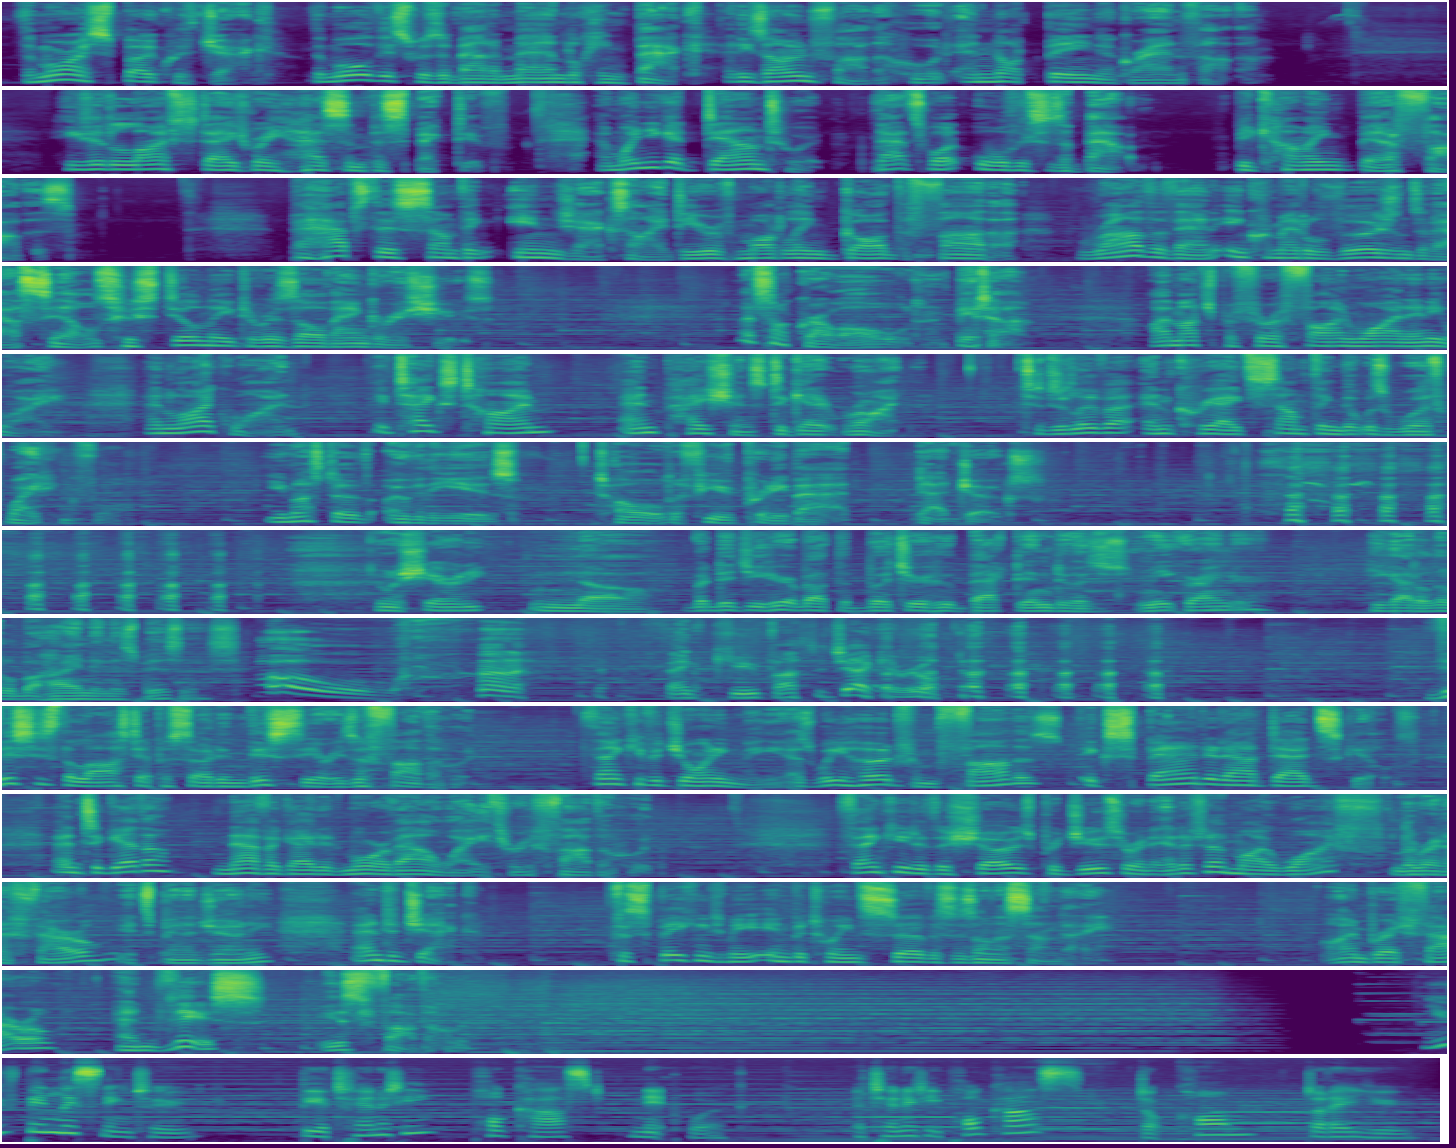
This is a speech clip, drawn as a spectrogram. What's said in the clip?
The more I spoke with Jack, the more this was about a man looking back at his own fatherhood and not being a grandfather. He's at a life stage where he has some perspective. And when you get down to it, that's what all this is about becoming better fathers. Perhaps there's something in Jack's idea of modelling God the Father rather than incremental versions of ourselves who still need to resolve anger issues. Let's not grow old and bitter. I much prefer a fine wine anyway, and like wine, it takes time and patience to get it right, to deliver and create something that was worth waiting for. You must have, over the years, told a few pretty bad dad jokes. Do you want to share any? No. But did you hear about the butcher who backed into his meat grinder? He got a little behind in his business. Oh! Thank you, Pastor Jack, everyone. this is the last episode in this series of fatherhood. Thank you for joining me as we heard from fathers, expanded our dad skills, and together navigated more of our way through fatherhood. Thank you to the show's producer and editor, my wife, Loretta Farrell, it's been a journey, and to Jack for speaking to me in between services on a Sunday. I'm Brett Farrell, and this is Fatherhood. You've been listening to the Eternity Podcast Network, eternitypodcasts.com.au.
